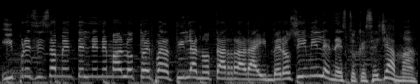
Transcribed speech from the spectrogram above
Y precisamente el nene malo trae para ti la nota rara e inverosímil en esto que se llama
